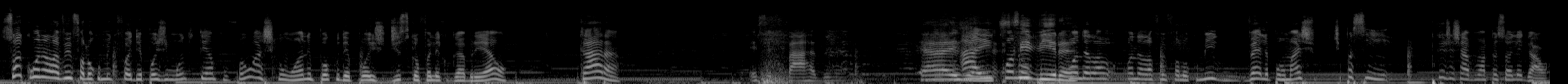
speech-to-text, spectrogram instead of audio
Só que quando ela veio e falou comigo que foi depois de muito tempo, foi acho que um ano e pouco depois disso que eu falei com o Gabriel. Cara, Esse fardo, né? Ai, gente, aí quando, se vira. quando ela quando ela foi e falou comigo, velho, por mais, tipo assim, porque eu já achava uma pessoa legal.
